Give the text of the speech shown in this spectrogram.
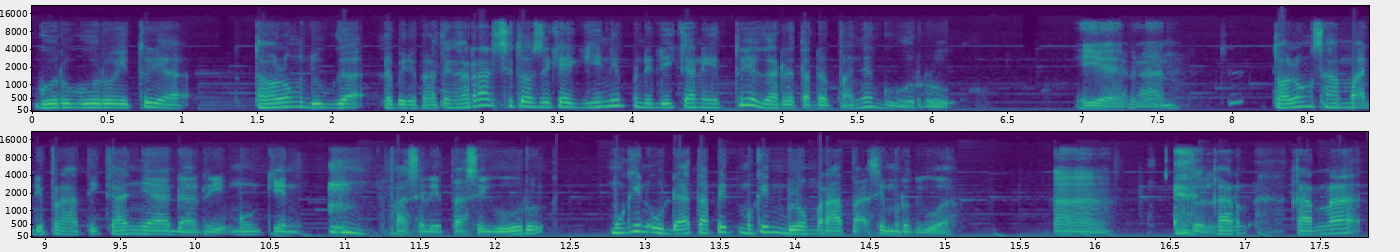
Guru-guru itu ya tolong juga lebih diperhatikan karena situasi kayak gini pendidikan itu ya garda terdepannya guru. Iya, ya benar. kan? Tolong sama diperhatikannya dari mungkin fasilitasi guru. Mungkin udah tapi mungkin belum merata sih menurut gua. Ah, betul. Kar- karena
